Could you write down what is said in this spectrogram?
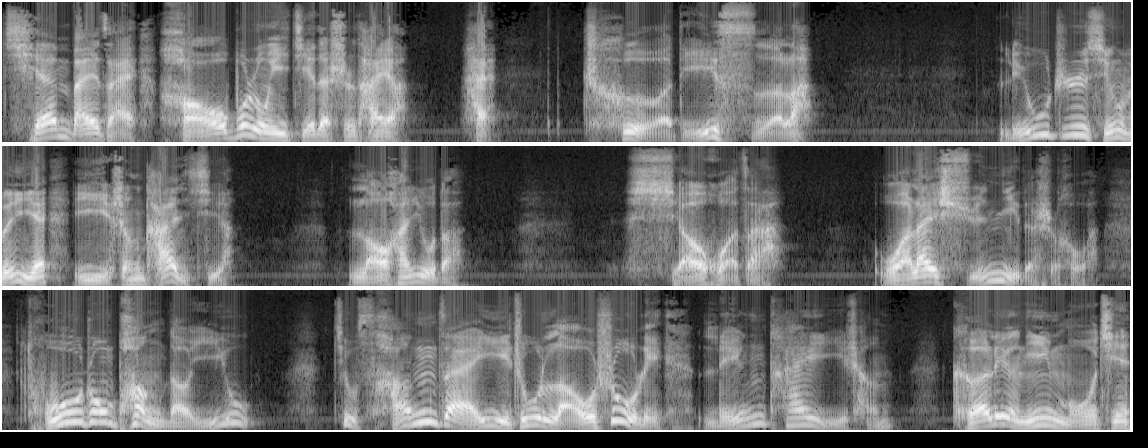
千百载好不容易结的石胎呀，嗨，彻底死了。刘知行闻言一声叹息啊，老汉又道：“小伙子，我来寻你的时候啊，途中碰到一物，就藏在一株老树里，灵胎已成，可令你母亲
